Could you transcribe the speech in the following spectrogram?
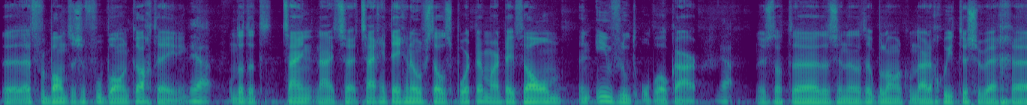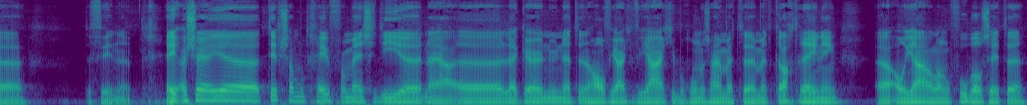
eh, het verband tussen voetbal en krachttraining. ja, Omdat het zijn, nou, het zijn- geen tegenovergestelde sporten, maar het heeft wel een, een invloed op elkaar. Ja. Dus dat, eh, dat is inderdaad ook belangrijk om daar de goede tussenweg eh, te vinden. Hey, als jij tips zou moeten geven voor mensen die nou ja, lekker nu net een halfjaartje of een jaartje begonnen zijn met, met krachttraining, al jarenlang voetbal zitten,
